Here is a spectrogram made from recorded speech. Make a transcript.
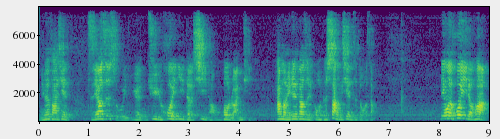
你会发现，只要是属于远距会议的系统或软体，他们一定会告诉你我的上限是多少。因为会议的话，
